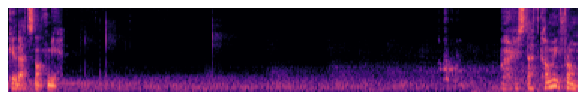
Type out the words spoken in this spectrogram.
Okay, that's not me. Where is that coming from?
